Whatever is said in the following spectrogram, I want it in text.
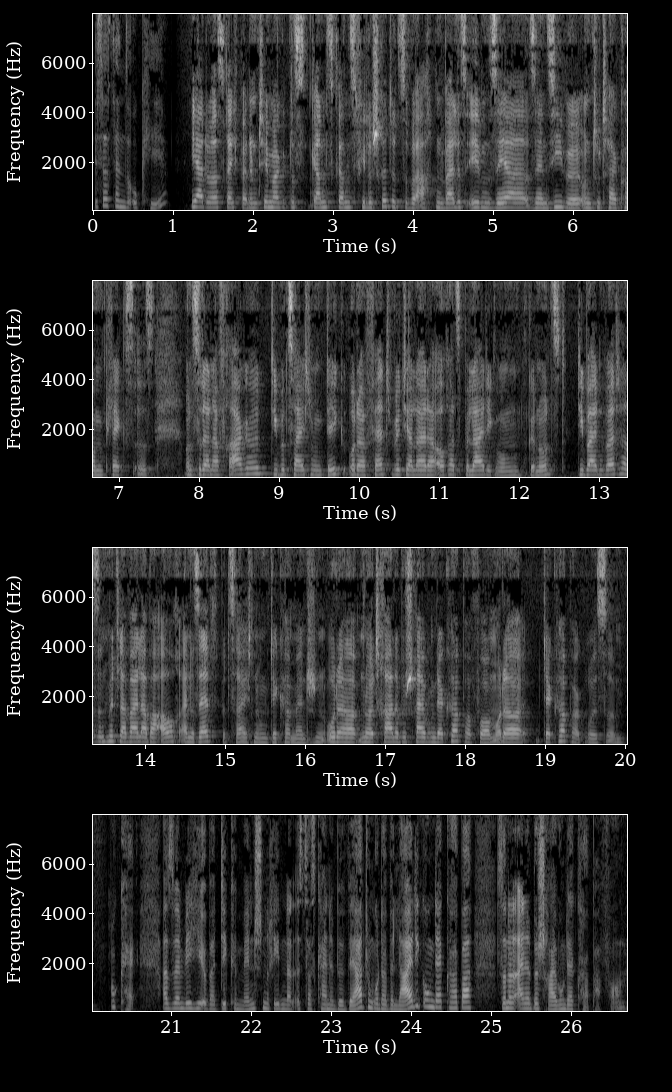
Ist das denn so okay? Ja, du hast recht. Bei dem Thema gibt es ganz, ganz viele Schritte zu beachten, weil es eben sehr sensibel und total komplex ist. Und zu deiner Frage, die Bezeichnung dick oder fett wird ja leider auch als Beleidigung genutzt. Die beiden Wörter sind mittlerweile aber auch eine Selbstbezeichnung dicker Menschen oder neutrale Beschreibung der Körperform oder der Körpergröße. Okay, also wenn wir hier über dicke Menschen reden, dann ist das keine Bewertung oder Beleidigung der Körper, sondern eine Beschreibung der Körperform.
